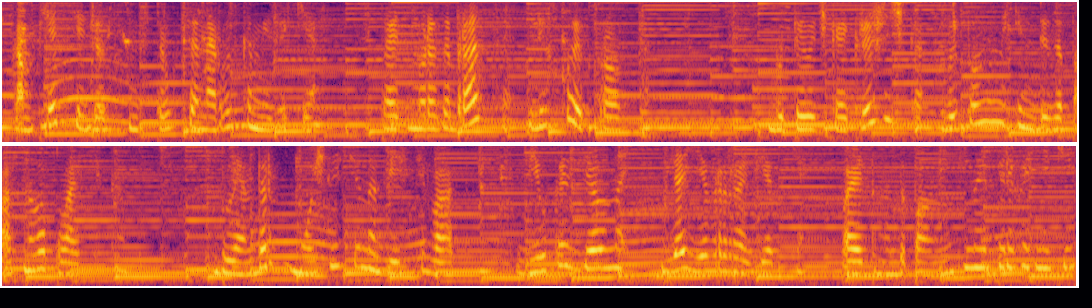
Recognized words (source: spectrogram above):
В комплекте идет инструкция на русском языке, поэтому разобраться легко и просто. Бутылочка и крышечка выполнены из безопасного пластика. Блендер мощностью на 200 Вт. Вилка сделана для евророзетки поэтому дополнительные переходники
